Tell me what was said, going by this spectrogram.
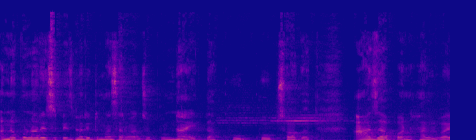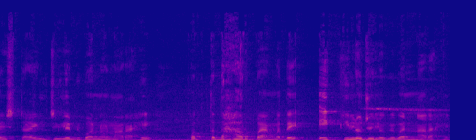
अन्नपूर्णा रेसिपीजमध्ये तुम्हा सर्वांचं पुन्हा एकदा खूप खूप स्वागत. आज आपण हलवाई स्टाईल जिलेबी बनवणार आहे. फक्त दहा रुपयामध्ये एक किलो जिलेबी बनणार आहे.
